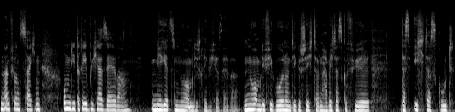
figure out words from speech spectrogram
in Anführungszeichen, um die Drehbücher selber? Mir geht es nur um die Drehbücher selber, nur um die Figuren und die Geschichte und habe ich das Gefühl, dass ich das gut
